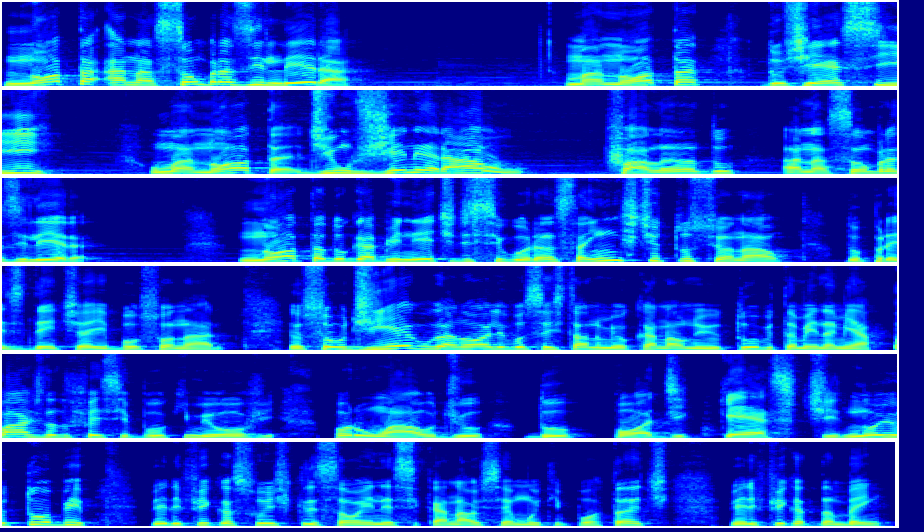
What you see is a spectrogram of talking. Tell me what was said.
nota à nação brasileira. Uma nota do GSI, uma nota de um general falando à nação brasileira. Nota do Gabinete de Segurança Institucional do presidente Jair Bolsonaro. Eu sou o Diego Ganoli, você está no meu canal no YouTube, também na minha página do Facebook, me ouve por um áudio do podcast. No YouTube, verifica a sua inscrição aí nesse canal, isso é muito importante. Verifica também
